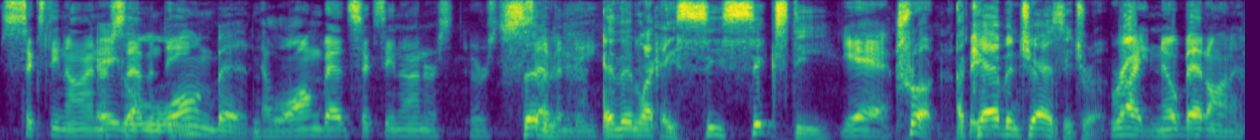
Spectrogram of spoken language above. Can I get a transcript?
sixty nine or A seventy. long bed. A long bed sixty nine or, or seventy. and then like a C sixty Yeah. truck, a cabin chassis truck. Right, no bed on it.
